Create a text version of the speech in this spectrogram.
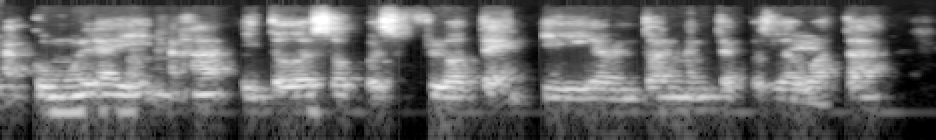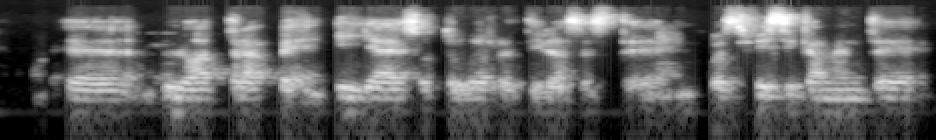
acumule, ahí y todo eso pues flote y eventualmente pues la guata eh, lo atrape y ya eso tú lo retiras este, pues físicamente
